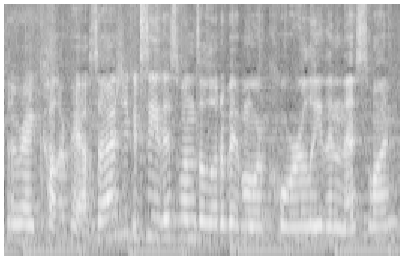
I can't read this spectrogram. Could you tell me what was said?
the right color payoff. So as you can see, this one's a little bit more corally than this one.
